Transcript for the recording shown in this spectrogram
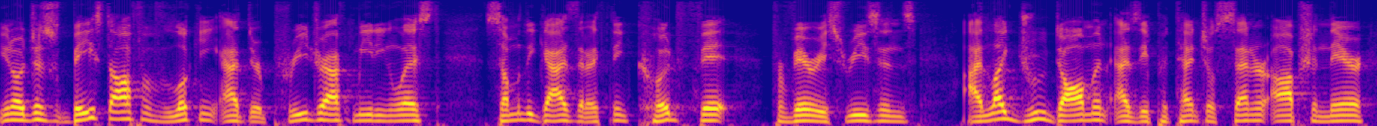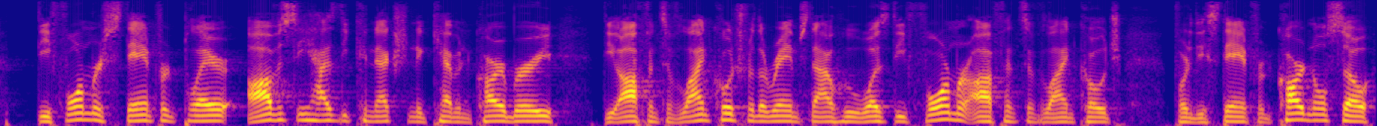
you know, just based off of looking at their pre-draft meeting list, some of the guys that I think could fit for various reasons. I like Drew Dalman as a potential center option there. The former Stanford player obviously has the connection to Kevin Carberry, the offensive line coach for the Rams now, who was the former offensive line coach for the Stanford Cardinals. So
